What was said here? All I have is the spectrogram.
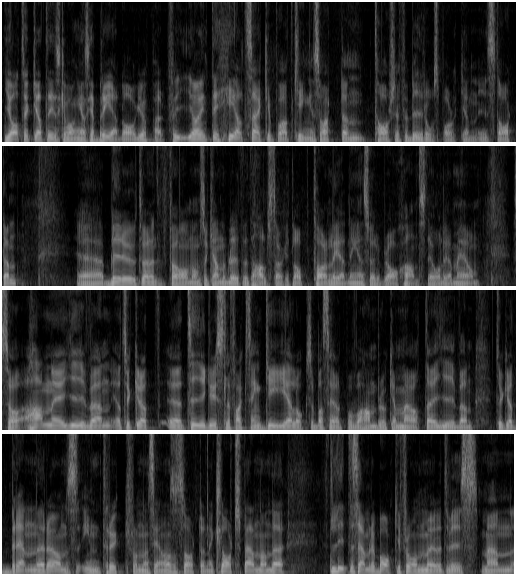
jag tycker att det ska vara en ganska bred A-grupp här. För jag är inte helt säker på att King Svarten tar sig förbi Rosborken i starten. Eh, blir det utvändigt för honom så kan det bli ett, ett halvstökigt lopp. Tar han ledningen så är det bra chans, det håller jag med om. Så han är given. Jag tycker att eh, 10 Grisslefaxen GL, också baserat på vad han brukar möta, är given. Tycker att Bränneröns intryck från den senaste starten är klart spännande. Lite sämre bakifrån möjligtvis, men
